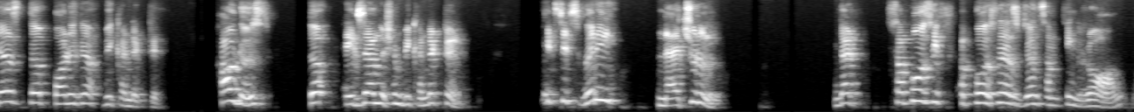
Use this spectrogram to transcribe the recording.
does the polygraph be conducted? How does the examination be conducted? It's, it's very natural that suppose if a person has done something wrong,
